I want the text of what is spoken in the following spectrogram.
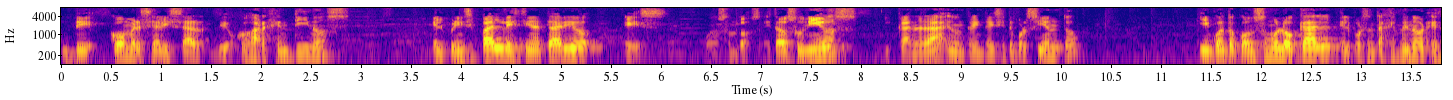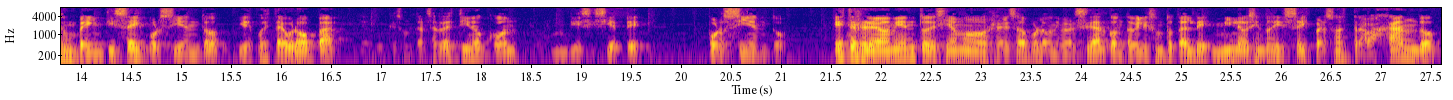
de comercializar videojuegos argentinos, el principal destinatario es, bueno, son dos, Estados Unidos y Canadá en un 37%, y en cuanto a consumo local, el porcentaje es menor, es de un 26%, y después está Europa, que es un tercer destino, con un 17%. Este relevamiento, decíamos, realizado por la universidad, contabilizó un total de 1.916 personas trabajando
